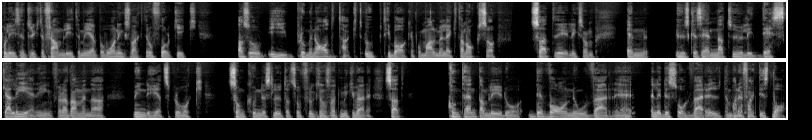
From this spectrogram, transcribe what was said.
Polisen tryckte fram lite med hjälp av ordningsvakter och folk gick alltså, i promenadtakt upp tillbaka på Malmöläktaren också. Så att det är liksom en, hur ska jag säga, en naturlig deskalering för att använda myndighetsspråk som kunde slutat så fruktansvärt mycket värre. Så att kontentan blir då, det var nog värre, eller det såg värre ut än vad det faktiskt var.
